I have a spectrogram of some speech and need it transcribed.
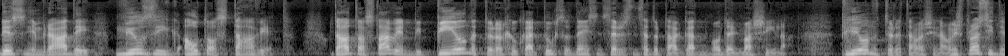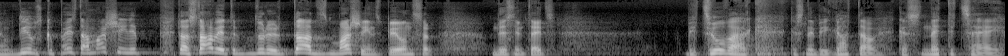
Dievs viņam rādīja milzīgu autostāvvietu. Tā autostāvvieta bija pilna ar kaut kādu 1964. gada modeļu mašīnām. Pilna tur ar tā mašīnām. Viņš prasīja, Dievs, kāpēc tā mašīna ir, tā stāvvieta, tur ir tādas mašīnas pilnas ar. Un Dievs viņam teica, bija cilvēki, kas nebija gatavi, kas neticēja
